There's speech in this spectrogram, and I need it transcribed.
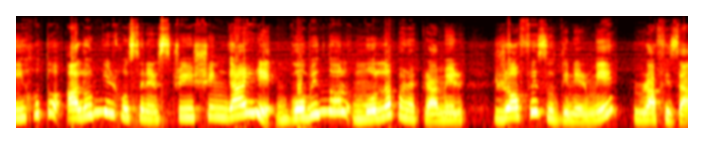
নিহত আলমগীর হোসেনের স্ত্রী সিঙ্গাইরে গোবিন্দল মোল্লাপাড়া গ্রামের রফিজ উদ্দিনের মেয়ে রাফিজা।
